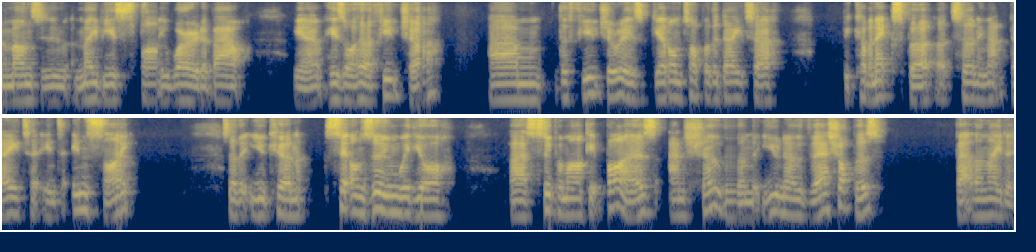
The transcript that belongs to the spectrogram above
months and maybe is slightly worried about you know his or her future. Um, the future is get on top of the data, become an expert at turning that data into insight, so that you can sit on Zoom with your uh, supermarket buyers and show them that you know their shoppers better than they do.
